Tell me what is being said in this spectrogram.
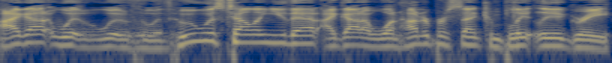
I got with, with, with who was telling you that. I got to 100% completely agree.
